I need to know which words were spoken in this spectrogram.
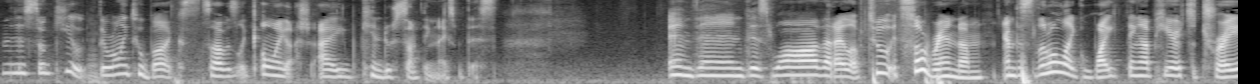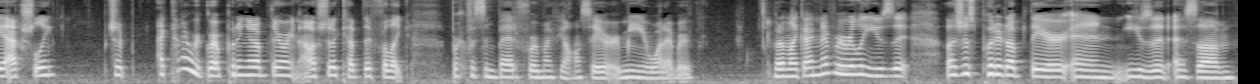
And it is so cute. They were only two bucks. So I was like, oh my gosh, I can do something nice with this. And then this wall that I love too. It's so random. And this little like white thing up here. It's a tray actually. Which I, I kind of regret putting it up there right now. I should have kept it for like breakfast in bed for my fiance or me or whatever. But I'm like, I never really use it. Let's just put it up there and use it as um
